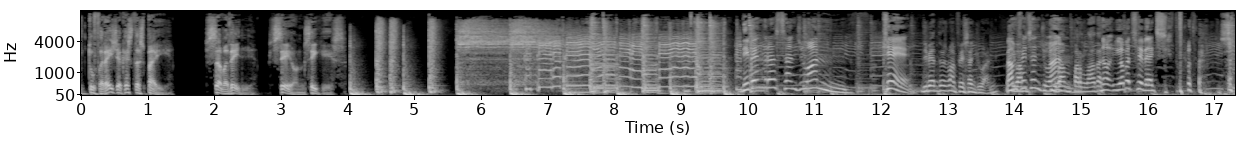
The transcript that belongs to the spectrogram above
t'ofereix aquest espai. Sabadell, sé on siguis. Divendres, Sant Joan. Què? Divendres van fer Sant Joan. Vam, I fer Sant Joan. I vam parlar de... No, jo vaig fer Brexit. Sí.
